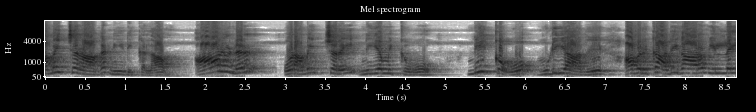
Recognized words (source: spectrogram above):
அமைச்சராக நீடிக்கலாம். ஆளுநர் ஒரு அமைச்சரை நியமிக்கவோ நீக்கவோ முடியாது. அவருக்கு அதிகாரம் இல்லை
